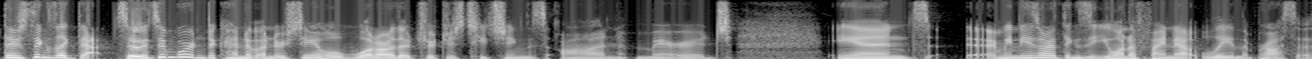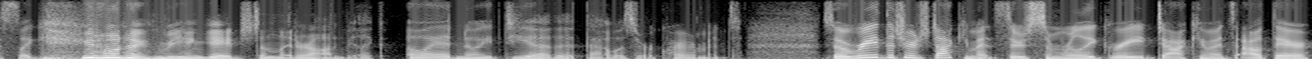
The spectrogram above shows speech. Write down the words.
there's things like that. So it's important to kind of understand well, what are the church's teachings on marriage? And I mean, these aren't things that you want to find out late in the process. Like, you don't want to be engaged and later on be like, oh, I had no idea that that was a requirement. So, read the church documents. There's some really great documents out there.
